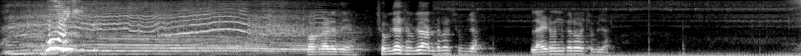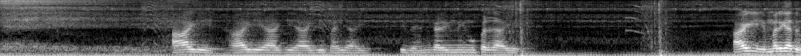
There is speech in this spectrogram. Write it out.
पकड़ दिया। छुप जा छुप जा अंदर छुप जा। लाइट बंद करो छुप जा। आ गई आ गई आ गई आ गई भाई आ गई इसकी बहन का रिंग नहीं, ऊपर से आ गई आ गई मर गया तू।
